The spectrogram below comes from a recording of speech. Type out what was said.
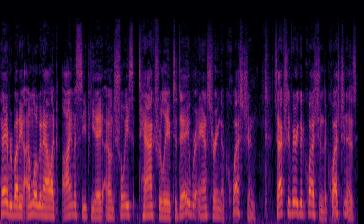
Hey everybody, I'm Logan Allec. I'm a CPA. I own Choice Tax Relief. Today we're answering a question. It's actually a very good question. The question is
